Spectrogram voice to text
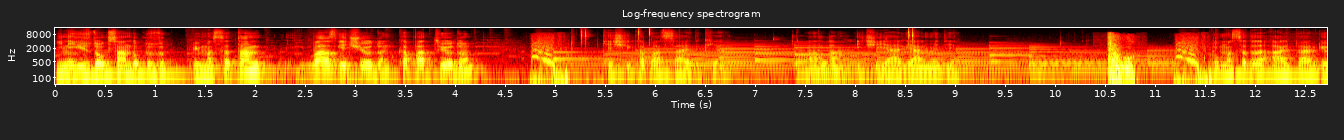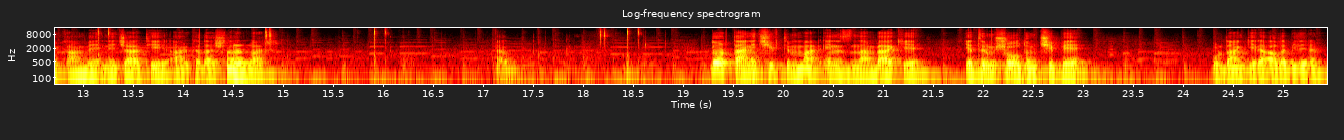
yine 199'luk bir masa. Tam vazgeçiyordum, kapatıyordum. Keşke kapatsaydık ya. Vallahi hiç iyi yer gelmedi. Bu masada da Alper, Gökhan ve Necati arkadaşlar var. Ya, Dört tane çiftim var. En azından belki yatırmış olduğum çipi buradan geri alabilirim.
